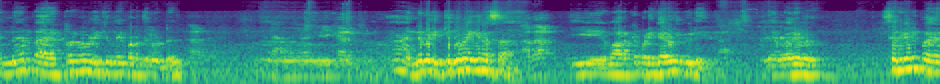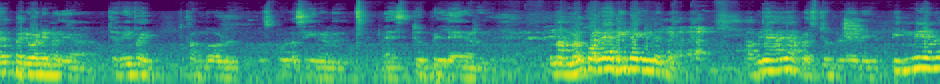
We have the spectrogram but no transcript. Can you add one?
എന്നെ ഡയറക്ടറാണ് വിളിക്കുന്ന ഈ പടത്തിലുണ്ട്. ആ എന്നെ വിളിക്കുന്നത് ഭയങ്കര രസമാണ് ഈ വാർക്കപ്പണിക്കാരെ വിളിക്കൂലേ? അതേപോലെയാണ്. ചെറിയൊരു പരിപാടിയാണ് അറിയാം. ചെറിയ ഫൈറ്റ് സംഭവമാണ് സ്കൂളിലെ സീനാണ് പ്ലസ് ടു പിള്ളേരാണ്. നമ്മൾ കുറെ അടിയിട്ടൊക്കെയുണ്ടല്ലോ അപ്പൊ ഞാൻ പ്ലസ് ടു പിള്ളേര്. പിന്നെയാണ്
